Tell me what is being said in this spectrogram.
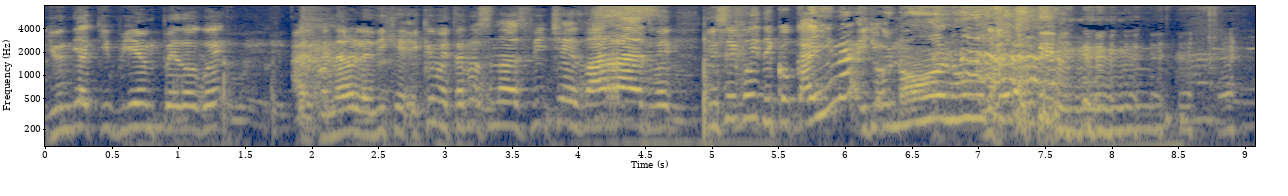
Y un día aquí bien pedo, güey, al Genaro le dije, hay que meternos unas pinches barras, güey. Y ese güey, ¿de cocaína? Y yo, no, no, espérate.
